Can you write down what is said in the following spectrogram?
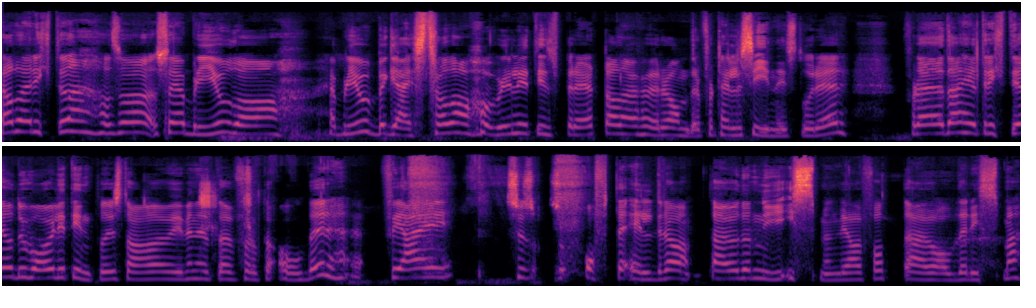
Ja, det er riktig det. Altså, så jeg blir jo da jeg blir jo begeistra og blir litt inspirert da, når jeg hører andre fortelle sine historier. For det, det er helt riktig, og du var jo litt inne på det i stad, Øyvind, i forhold til alder. For jeg syns så ofte eldre Det er jo den nye ismen vi har fått, det er jo alderisme.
